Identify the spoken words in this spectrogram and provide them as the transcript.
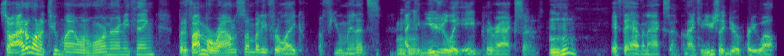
So I don't want to toot my own horn or anything, but if I'm around somebody for like a few minutes, I Mhm. can usually ape their accent Mhm. if they have an accent, and I can usually do it pretty well.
